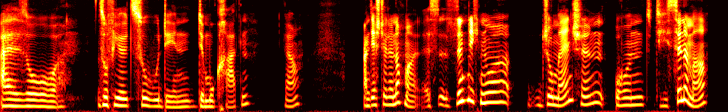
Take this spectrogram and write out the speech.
Also so viel zu den Demokraten, ja. An der Stelle nochmal, es sind nicht nur Joe Manchin und die Cinema.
